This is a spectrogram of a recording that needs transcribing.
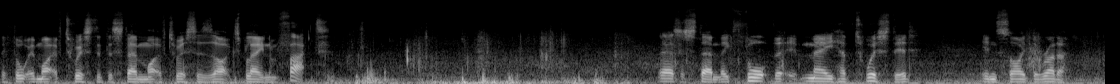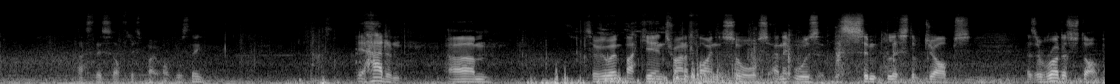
They thought it might have twisted, the stem might have twisted as I explained. In fact, there's a stem. They thought that it may have twisted inside the rudder. That's this off this boat, obviously. It hadn't. Um, so we went back in trying to find the source and it was the simplest of jobs. There's a rudder stop.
